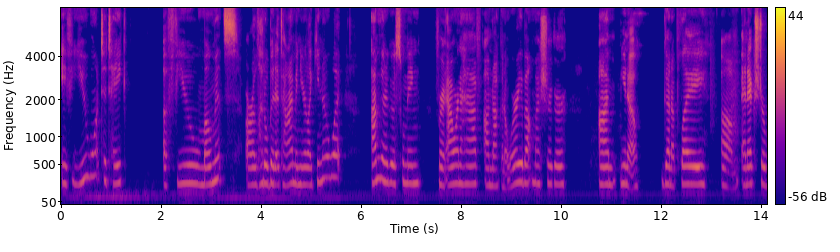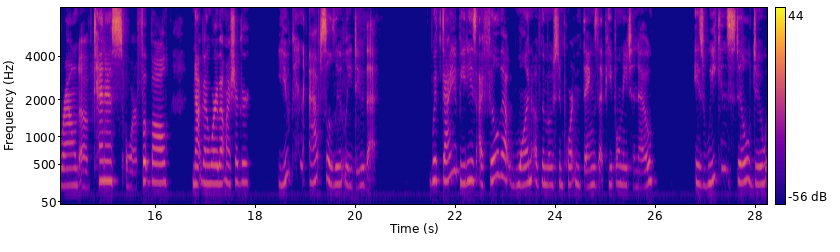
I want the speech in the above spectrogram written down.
if you want to take a few moments or a little bit of time and you're like, you know what? I'm going to go swimming for an hour and a half. I'm not going to worry about my sugar. I'm, you know, going to play um, an extra round of tennis or football, not going to worry about my sugar, you can absolutely do that. With diabetes, I feel that one of the most important things that people need to know is we can still do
